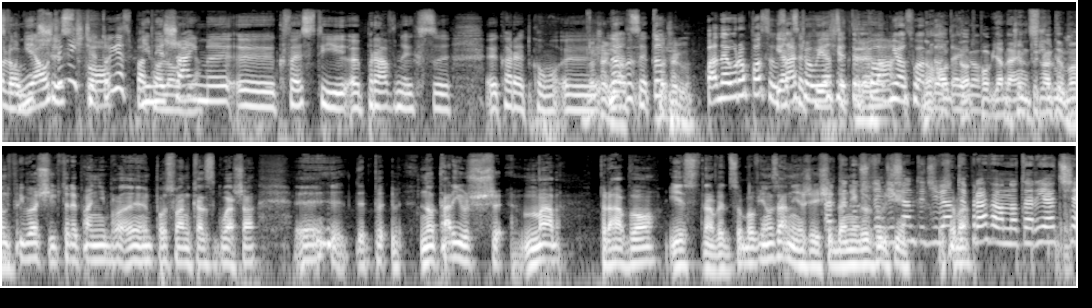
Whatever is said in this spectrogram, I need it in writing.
patologia. nie Oczywiście, wszystko. to jest patologia. Nie mieszajmy y, kwestii y, prawnych z y, karetką. Y, Dlaczego? Jacek, to Dlaczego? pan europoseł Jacek- zaczął, ja się Jacek tylko Trela. odniosłam No, do od, tego. Odpowiadając na te różni? wątpliwości, które pani e, posłanka zgłasza, notariusz ma prawo, jest nawet zobowiązany, jeżeli się do niego zwróci 79 osoba, prawa o notariacie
